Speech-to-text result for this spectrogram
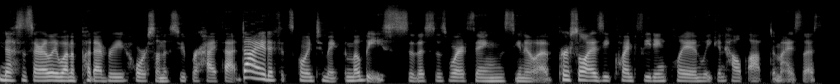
necessarily want to put every horse on a super high fat diet if it's going to make them obese. So this is where things, you know, a personalized equine feeding plan, we can help optimize this.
